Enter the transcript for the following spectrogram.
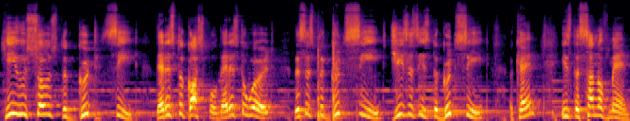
He who sows the good seed, that is the gospel, that is the word, this is the good seed. Jesus is the good seed, okay, is the Son of Man.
